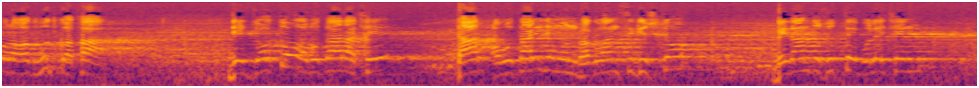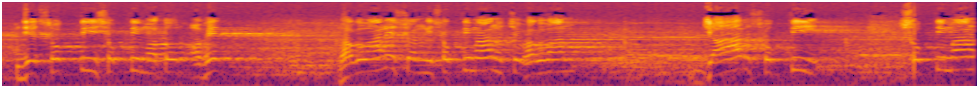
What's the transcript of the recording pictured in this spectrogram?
বড় অদ্ভুত কথা যে যত অবতার আছে, তার অবতারই যেমন ভগবান শ্রীকৃষ্ণ, বেদান্ত সূত্রে বলেছেন যে শক্তি শক্তি মতর অভেদ। ভগবানের সঙ্গে শক্তিমান হচ্ছে ভগবান। যার শক্তি, শক্তিমান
